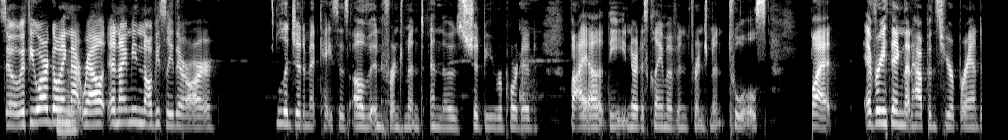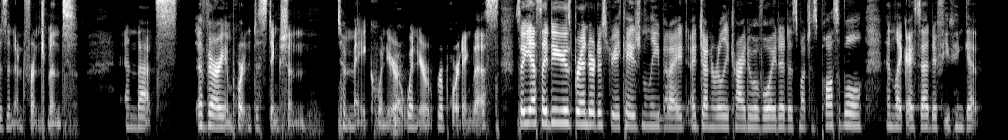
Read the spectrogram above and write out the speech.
So if you are going Mhm. that route, and I mean, obviously there are legitimate cases of infringement, and those should be reported via the notice claim of infringement tools. But everything that happens to your brand is an infringement, and that's a very important distinction to make when you're Yeah. when you're reporting this. So yes, I do use brand registry occasionally, but I, I generally try to avoid it as much as possible. And like I said, if you can get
